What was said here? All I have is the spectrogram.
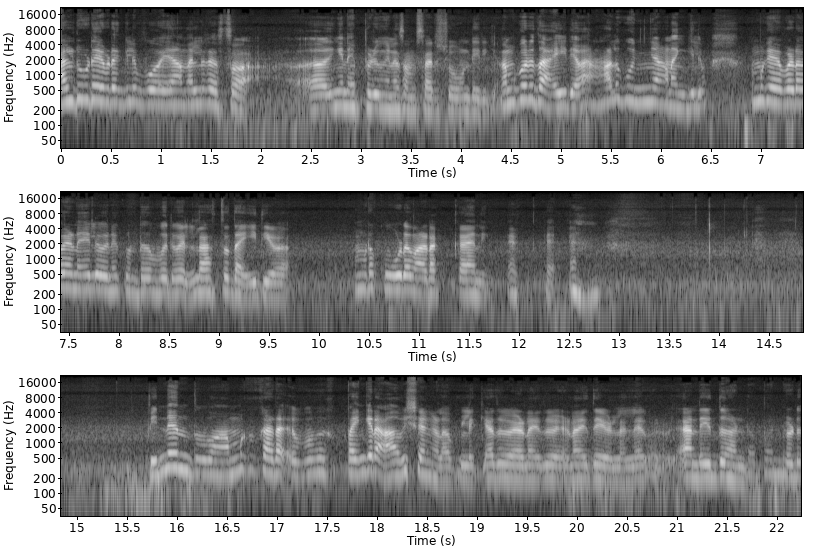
ആളുടെ കൂടെ എവിടെയെങ്കിലും പോയാൽ നല്ല രസമാണ് ഇങ്ങനെ എപ്പോഴും ഇങ്ങനെ സംസാരിച്ചുകൊണ്ടിരിക്കും. നമുക്കൊരു ധൈര്യം. ആൾ കുഞ്ഞാണെങ്കിലും നമുക്ക് എവിടെ വേണേലും അവനെ കൊണ്ടുപോകുമ്പോൾ ഒരു വല്ലാത്ത ധൈര്യമാണ് നമ്മുടെ കൂടെ നടക്കാൻ ഒക്കെ. പിന്നെ എന്തുവാ നമുക്ക് കട ഭയങ്കര ആവശ്യങ്ങളാണ് പുള്ളിക്ക്. അത് വേണം ഇത് വേണം ഇതേ ഉള്ളല്ലേ അണ്ട് ഇത് കണ്ടോ? പണ്ടോട്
